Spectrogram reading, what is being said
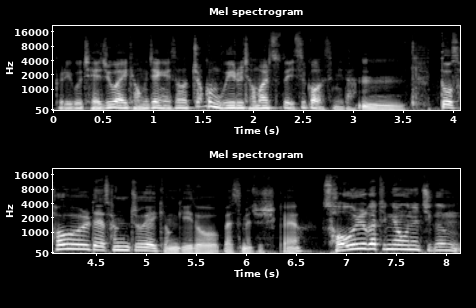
그리고 제주와의 경쟁에서 조금 우위를 점할 수도 있을 것 같습니다. 음, 또 서울 대 상주의 경기도 말씀해 주실까요? 서울 같은 경우는 지금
